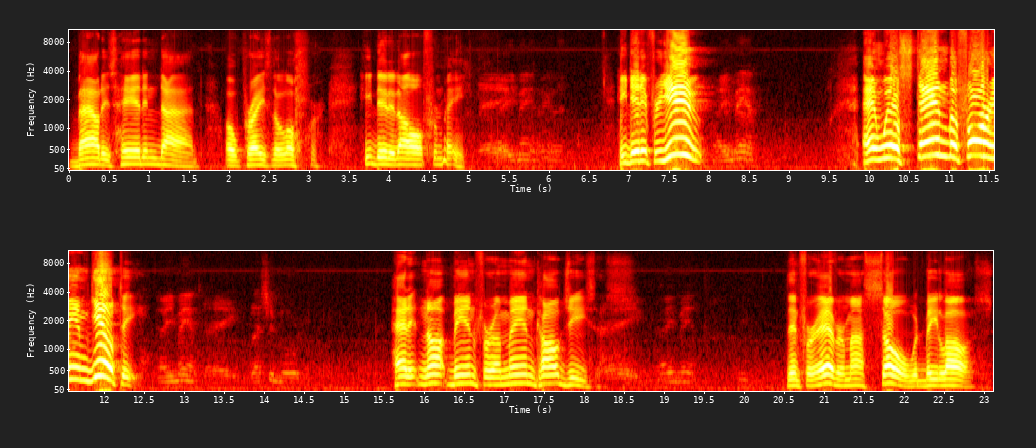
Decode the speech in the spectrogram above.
bowed his head and died, oh, praise the Lord. He did it all for me. He did it for you. And we'll stand before Him guilty Amen. Had it not been for a man called Jesus. Amen. then forever my soul would be lost.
